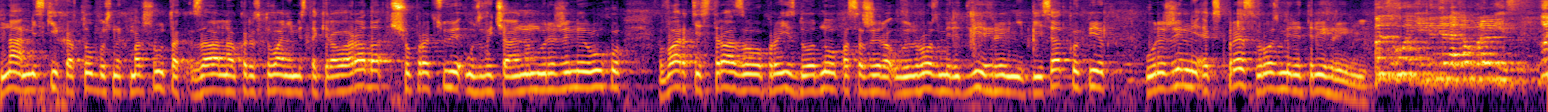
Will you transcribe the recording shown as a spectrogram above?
на міських автобусних маршрутах загального користування міста Кіровограда, що працює у звичайному режимі руху. Вартість разового проїзду одного пасажира у розмірі 2 гривні 50 копійок, у режимі експрес в розмірі 3 гривні. Ми згодні піти на компроміс. Ну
